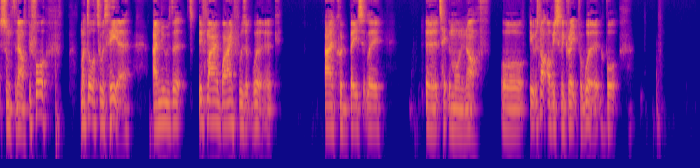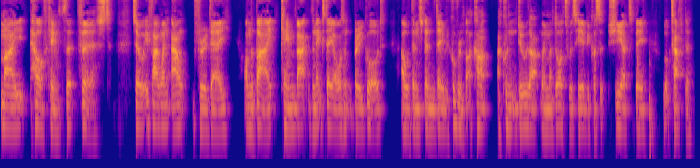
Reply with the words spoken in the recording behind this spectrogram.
something else. Before my daughter was here, I knew that if my wife was at work, I could basically uh, take the morning off. Or it was not obviously great for work, but my health came th- first. So if I went out for a day on the bike, came back the next day, I wasn't very good. I would then spend the day recovering, but I can't. I couldn't do that when my daughter was here because she had to be looked after.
